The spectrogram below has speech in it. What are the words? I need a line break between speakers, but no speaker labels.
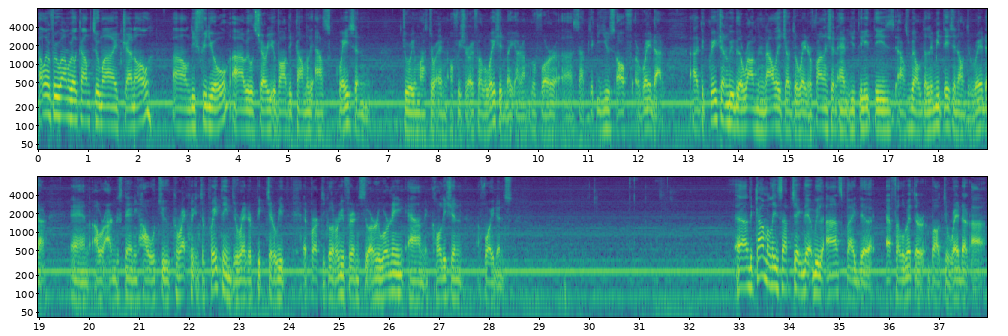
Hello everyone, welcome to my channel. On this video, I will share you about the commonly asked question during master and officer evaluation by Aramco for uh, subject use of radar. Uh, the question will be around the knowledge of the radar function and utilities as well the limitation of the radar and our understanding how to correctly interpreting the radar picture with a particular reference to early warning and collision avoidance. Uh, the commonly subject that will ask by the evaluator about the radar are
